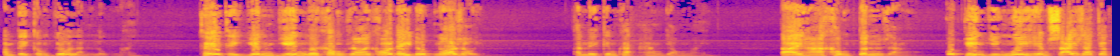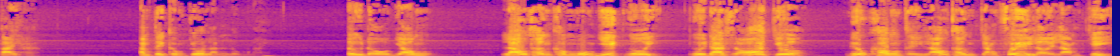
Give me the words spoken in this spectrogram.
Âm ty công chúa lạnh lùng nói. Thế thì vĩnh viễn ngươi không rời khỏi đây được nữa rồi. Thanh ni kiếm khách hán giọng nói. Tại hạ không tin rằng có chuyện gì nguy hiểm xảy ra cho tại hạ. Âm ty công chúa lạnh lùng nói. Tư đồ vọng, lão thần không muốn giết ngươi, ngươi đã rõ chưa? Nếu không thì lão thần chẳng phí lời làm chi.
